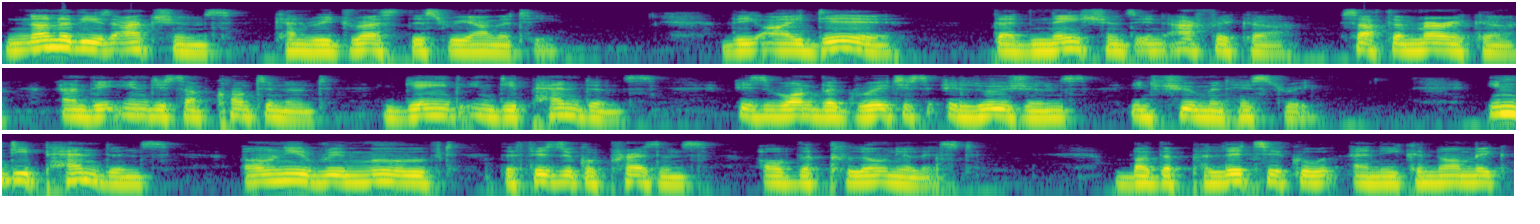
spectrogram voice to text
None of these actions can redress this reality. The idea that nations in Africa, South America, and the Indian subcontinent gained independence is one of the greatest illusions in human history. Independence only removed the physical presence of the colonialist. but the political and economic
